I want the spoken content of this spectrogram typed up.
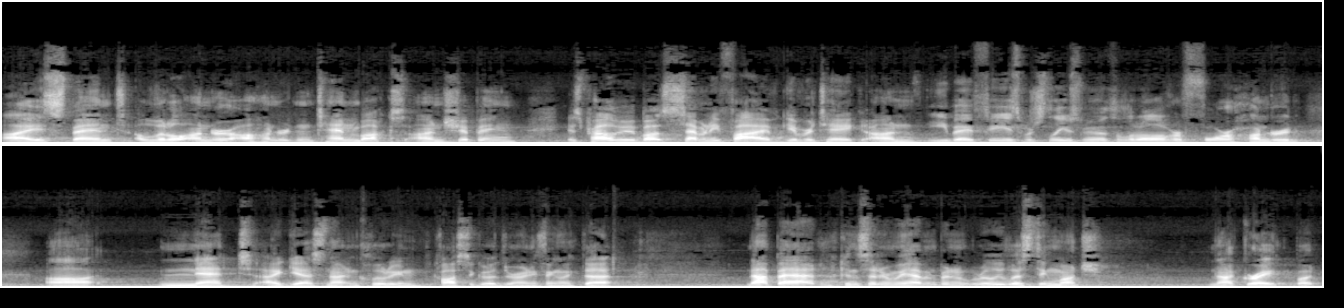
I spent a little under 110 bucks on shipping. It's probably about 75, give or take, on eBay fees, which leaves me with a little over 400 uh, net, I guess, not including cost of goods or anything like that. Not bad, considering we haven't been really listing much. Not great, but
